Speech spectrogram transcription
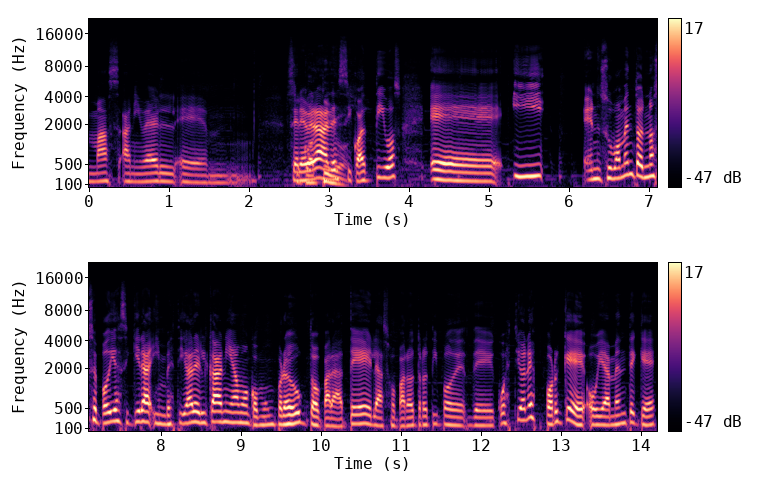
más a nivel cerebrales, psicoactivos, eh, y en su momento no se podía siquiera investigar el cáñamo como un producto para telas o para otro tipo de, cuestiones, porque obviamente que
